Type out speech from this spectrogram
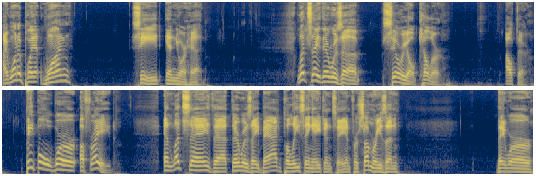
I want to plant one seed in your head. Let's say there was a serial killer out there. People were afraid. And let's say that there was a bad policing agency, and for some reason, they were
